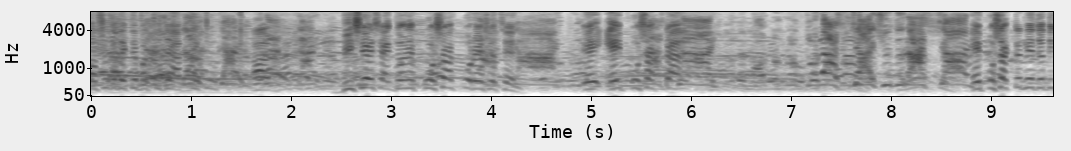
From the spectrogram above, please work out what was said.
দর্শককে দেখতে পাচ্ছি যে আপনি একটু বিশেষ এক ধরনের পোশাক পরে এসেছেন। এই এই পোশাকটা এই পোশাকটা নিয়ে যদি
